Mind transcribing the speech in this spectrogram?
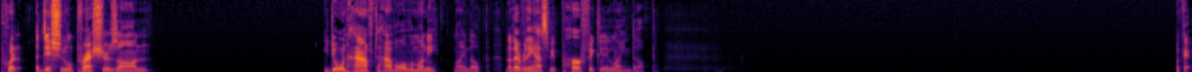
put additional pressures on you don't have to have all the money lined up. Not everything has to be perfectly lined up. Okay.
